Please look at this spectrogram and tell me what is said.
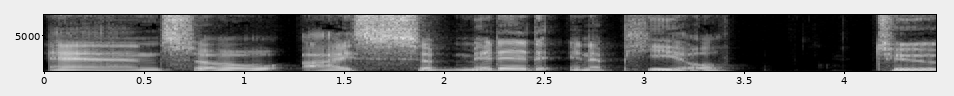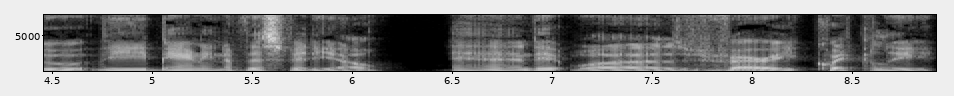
And so I submitted an appeal to the banning of this video, and it was very quickly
